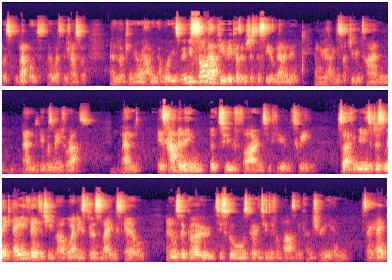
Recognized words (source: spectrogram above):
was for Black Boys, the West End Transfer. And looking around in that audience made me so happy because it was just a sea of melanin and we were having such a good time and, and it was made for us. And it's happening, but too far and too few in between. So I think we need to just make a theatre cheaper, or at least do a sliding scale, and also go to schools, go to different parts of the country, and say, hey,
